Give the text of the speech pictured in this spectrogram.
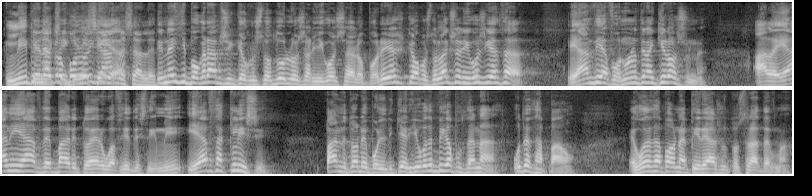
Λείπει Και μια να ξεκινήσει τροπολογία. άμεσα, λέτε. την έχει υπογράψει και ο Χριστοδούλος, αρχηγός της αεροπορίας, και ο Αποστολάκης, αρχηγός Γεθά. Εάν διαφωνούν, να την ακυρώσουν. Αλλά εάν η ΕΑΒ δεν πάρει το έργο αυτή τη στιγμή, η ΕΑΒ θα κλείσει. Πάνε τώρα οι πολιτικοί αρχηγοί. Εγώ δεν πήγα πουθενά. Ούτε θα πάω. Εγώ δεν θα πάω να επηρεάσω το στράτευμα.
